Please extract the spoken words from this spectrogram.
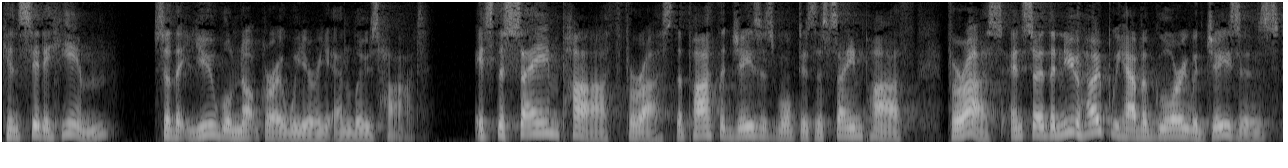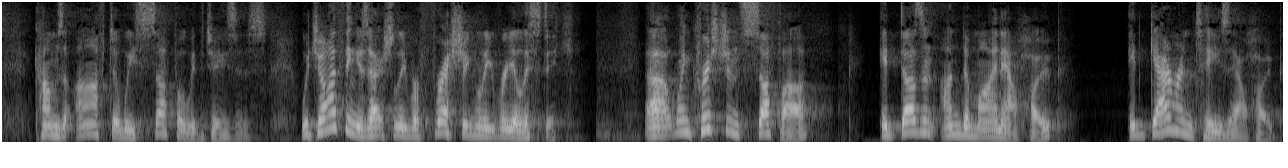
Consider him so that you will not grow weary and lose heart. It's the same path for us. The path that Jesus walked is the same path for us. And so the new hope we have of glory with Jesus comes after we suffer with Jesus, which I think is actually refreshingly realistic. Uh, when Christians suffer, it doesn't undermine our hope, it guarantees our hope.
